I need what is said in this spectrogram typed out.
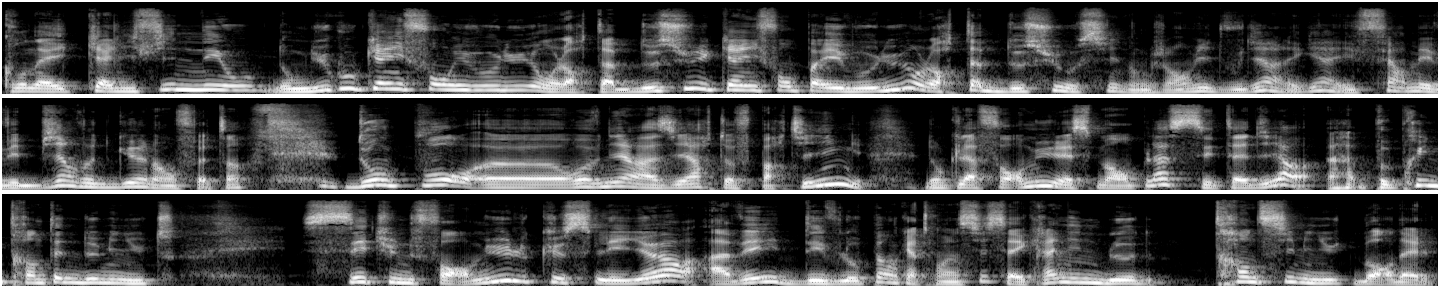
qu'on avait qualifié néo. Donc du coup, quand ils font évoluer, on leur tape dessus, et quand ils font pas évoluer, on leur tape dessus aussi. Donc j'ai envie de vous dire, les gars, et fermez bien votre gueule en fait. Hein. Donc pour euh, revenir à The Art of Parting, donc la formule elle se met en place, c'est-à-dire à peu près une trentaine de minutes. C'est une formule que Slayer avait développée en 86 avec Rain in Blood. 36 minutes, bordel.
